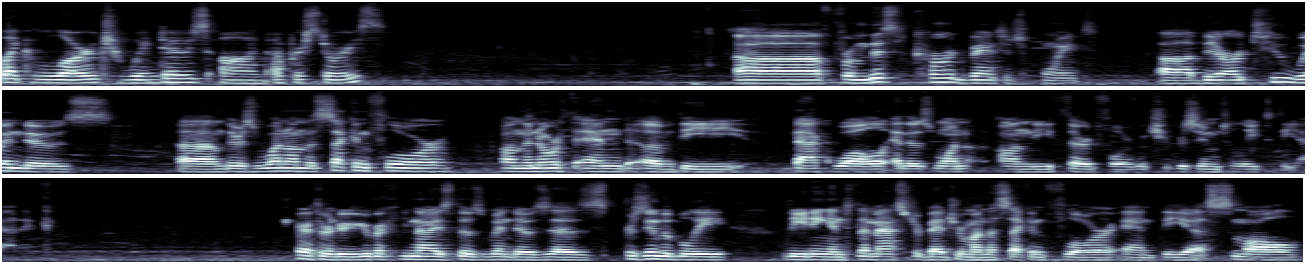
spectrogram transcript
like large windows on upper stories? Uh, from this current vantage point, uh, there are two windows. Um, there's one on the second floor on the north end of the back wall, and there's one on the third floor, which you presume to lead to the attic. Erthrendir, you recognize those windows as presumably leading into the master bedroom on the second floor and the uh, small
